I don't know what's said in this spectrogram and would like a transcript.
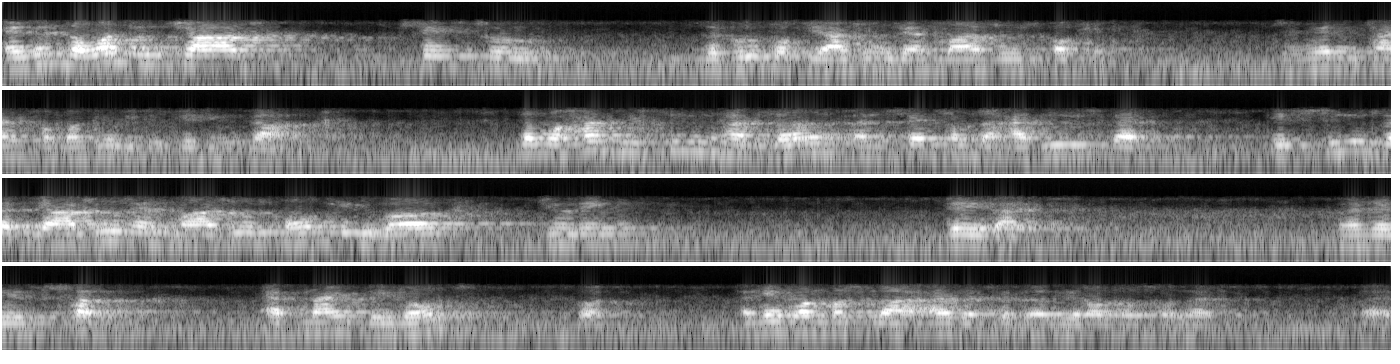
And then the one in charge says to the group of Yajuj and Majuj, okay, it's nearing time for Maghrib, it is getting dark. The Muhaddithin have learned and said from the Hadith that it seems that Yajuj and Majuj only work during daylight, when there is sun. At night they don't work. Again, one masla, as I said earlier on also, that uh,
